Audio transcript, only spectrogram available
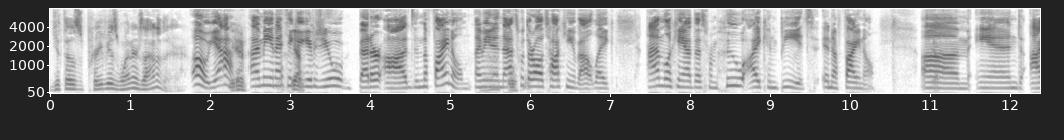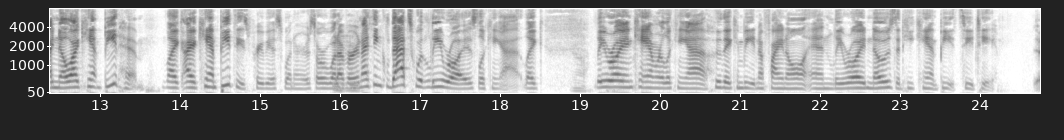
Get those previous winners out of there. Oh yeah. Yeah. I mean, I think Yeah. it gives you better odds in the final. I mean, and that's what they're all talking about. Like, I'm looking at this from who I can beat in a final. Um, and I know I can't beat him. Like, I can't beat these previous winners or whatever. Mhm. And I think that's what Leroy is looking at. Like, Leroy and Kam are looking at who they can beat in a final, and Leroy knows that he can't beat CT. Yeah.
